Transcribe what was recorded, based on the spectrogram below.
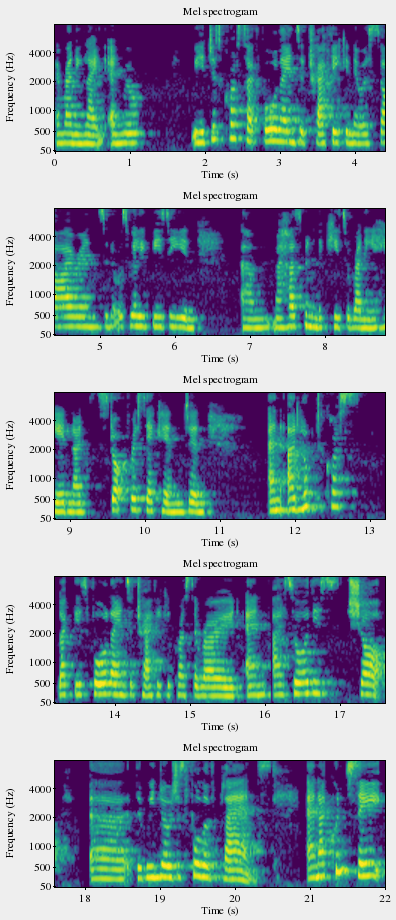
and running late, and we were, we had just crossed like four lanes of traffic, and there were sirens, and it was really busy. And um, my husband and the kids were running ahead, and I'd stopped for a second, and and I looked across like these four lanes of traffic across the road, and I saw this shop. Uh, the window was just full of plants, and I couldn't see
